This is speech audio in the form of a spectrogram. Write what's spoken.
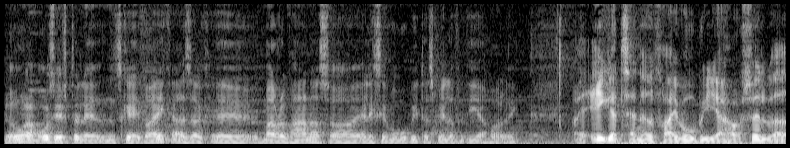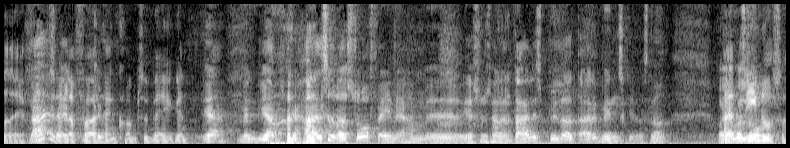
nogle af vores efterladenskaber, ikke? Altså øh, Mavropanos og Alex Evobi, der spiller for de her hold, ikke? Ikke at tage ned fra Iwobi. Jeg har jo selv været øh, fortaler for, at han kom tilbage igen. Ja, men jeg, jeg har altid været stor fan af ham. Øh, jeg synes, han er en dejlig spiller og et dejligt menneske og sådan noget. Og jeg Bandleno stor-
